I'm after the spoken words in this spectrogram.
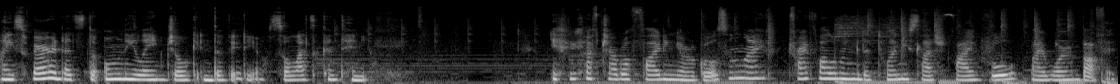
I swear that's the only lame joke in the video, so let's continue. If you have trouble finding your goals in life, try following the 20 5 rule by Warren Buffett.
